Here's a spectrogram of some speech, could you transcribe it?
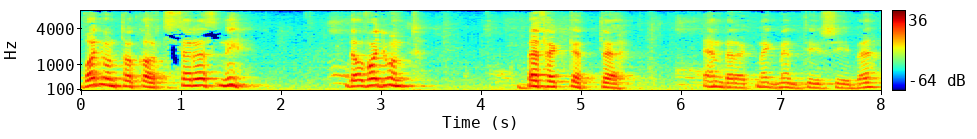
Vagyont akart szerezni, de a vagyont befektette emberek megmentésébe,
